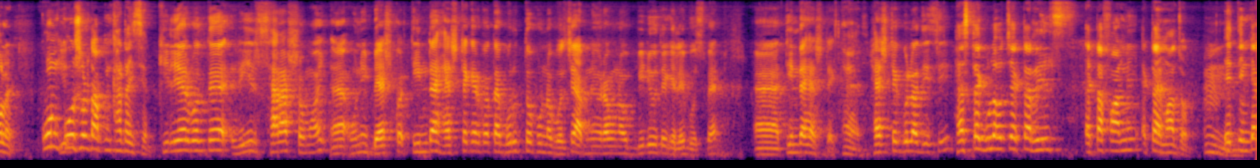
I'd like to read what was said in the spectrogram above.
বলেন। কোন কৌশলটা আপনি খাটাইছেন? ক্লিয়ার বলতে রিলস ছাড়ার সময় উনি বেশ তিনটা হ্যাশট্যাগের কথা গুরুত্বপূর্ণ বলছে। আপনি ওরা ওনার ভিডিওতে গেলেই বুঝবেন। তিনটা হ্যাশট্যাগ। হ্যাঁ। হ্যাশট্যাগুলো দিছি। হ্যাশট্যাগুলো হচ্ছে একটা রিলস একটা ফানি একটা অ্যামাজন। এই তিনটা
